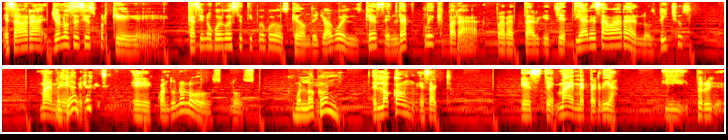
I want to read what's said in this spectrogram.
Esa vara, yo no sé si es porque casi no juego este tipo de juegos que donde yo hago el, ¿qué es? El left click para, para targetear esa vara, los bichos. Eh, cuando uno los, los como el lock on. Eh, el lock on, exacto. Este, mae, me perdía. Y, pero eh,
